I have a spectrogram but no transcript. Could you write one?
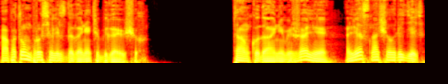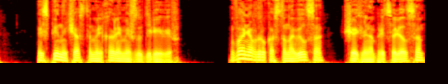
а потом бросились догонять убегающих. Там, куда они бежали, лес начал редеть, и спины часто мелькали между деревьев. Ваня вдруг остановился, тщательно прицелился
